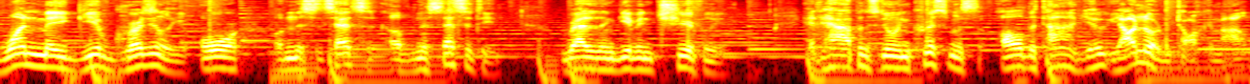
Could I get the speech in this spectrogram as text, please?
one may give grudgingly or of necessity, of necessity rather than giving cheerfully. It happens during Christmas all the time. You, all know what I'm talking about.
